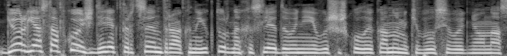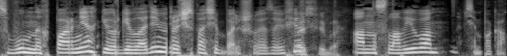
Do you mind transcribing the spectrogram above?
Георгий Остапкович, директор Центра конъюнктурных исследований Высшей школы экономики, был сегодня у нас в «Умных парнях». Георгий Владимирович, спасибо большое за эфир. Спасибо. Анна Славьева. Всем пока.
